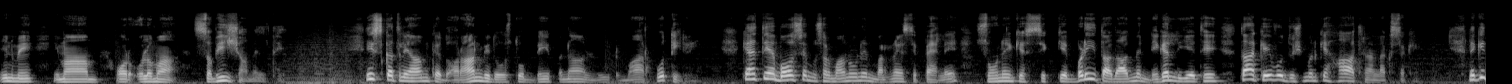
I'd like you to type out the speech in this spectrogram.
ان میں امام اور علماء سبھی شامل تھے۔ اس قتل عام کے دوران بھی دوستوں بے پناہ لوٹ مار ہوتی رہی۔ کہتے ہیں بہت سے مسلمانوں نے مرنے سے پہلے سونے کے سکے بڑی تعداد میں نگل لیے تھے تاکہ وہ دشمن کے ہاتھ نہ لگ سکیں۔ لیکن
